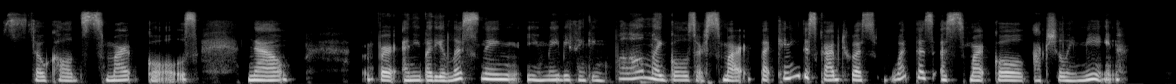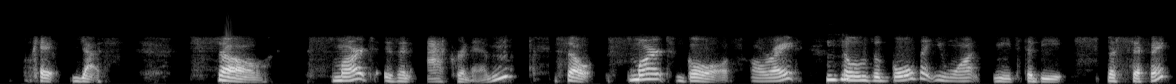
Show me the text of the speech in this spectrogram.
so called SMART goals. Now, for anybody listening, you may be thinking, well, all my goals are SMART, but can you describe to us what does a SMART goal actually mean? Okay, yes. So, SMART is an acronym. So, SMART goals, all right? mm-hmm. So, the goal that you want needs to be specific,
